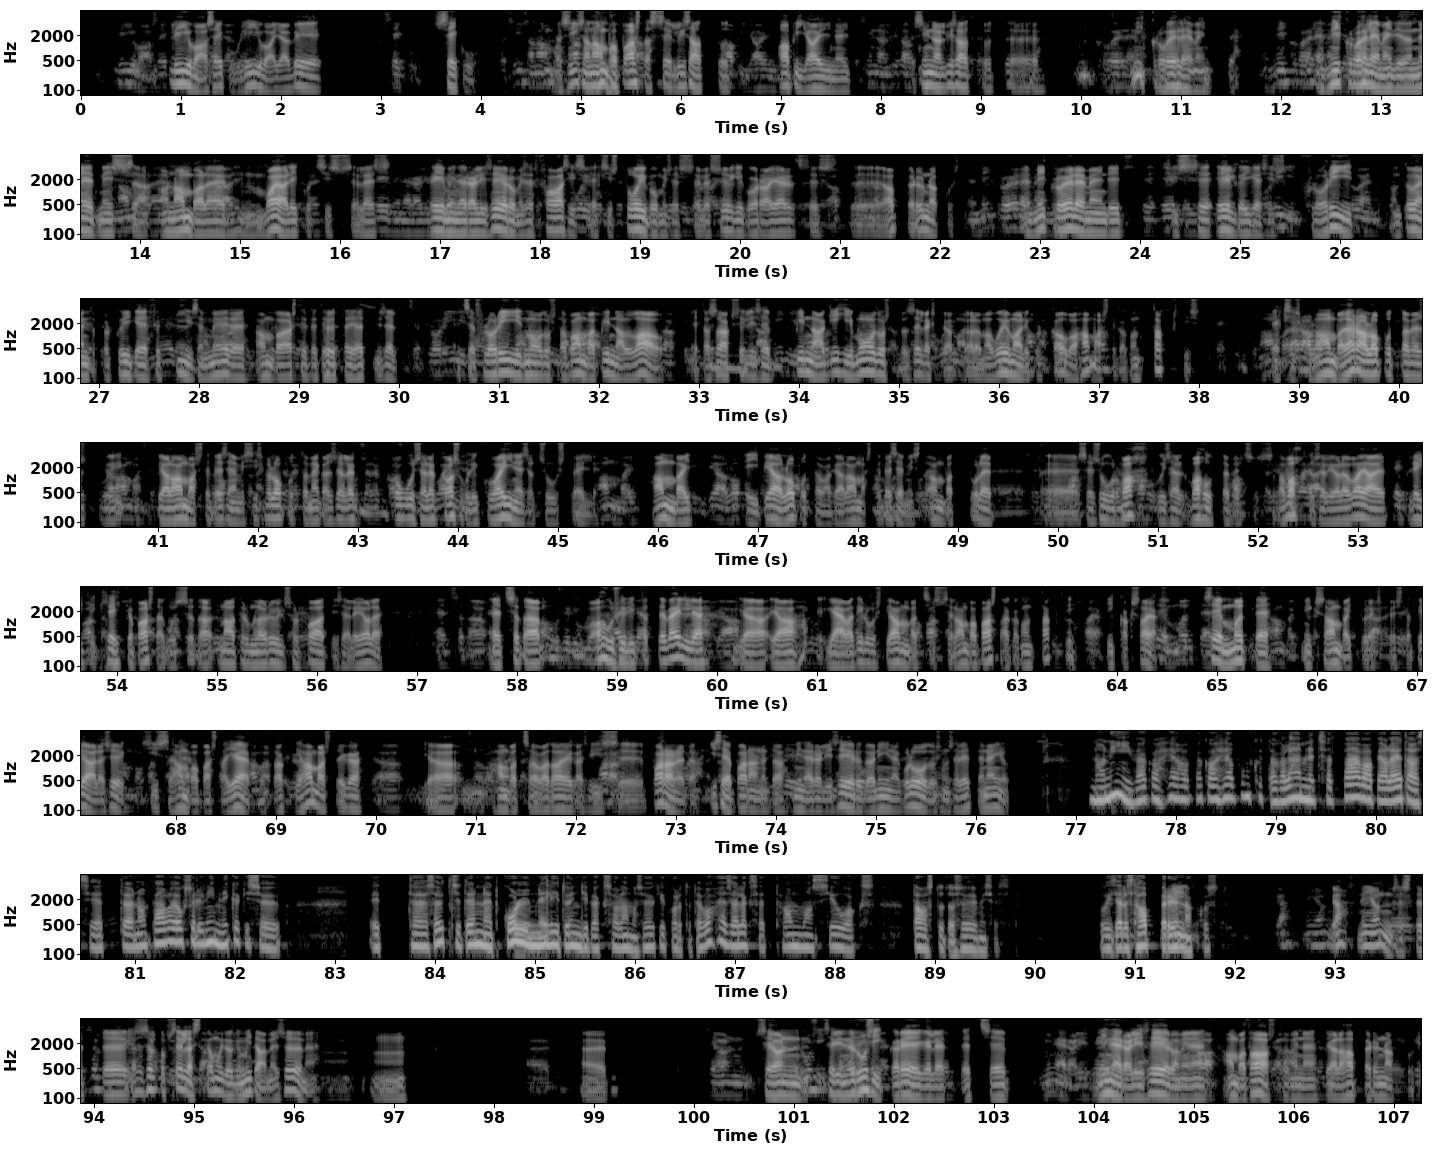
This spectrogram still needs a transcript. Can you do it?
liivasegu, liiva ja vee segu. ja siis on hambapastasse lisatud abiaineid, sinna on lisatud äh, mikroelemente. Mikroelemendid on need, mis on hambale vajalikud siis selles remineraliseerumise faasis ehk siis toibumises sellest söögikorra järgsest äh, happerünnakust. Need mikroelemendid, siis eelkõige siis fluoriid. on tõendatult kõige efektiivsem meede hambaarstide tööta jätmisel. et see fluoriid moodustab hamba pinnal lao, et ta saaks sellise pinnakihi moodustada, selleks peab ta olema võimalikult kaua hammastega kontaktis ehk siis kui me hambad ära loputame või peale hammaste pesemist, siis me loputame ka selle, kogu selle kasuliku aine sealt suust välja. hambaid ei pea loputama peale hammaste pesemist, hambad tuleb eh, see suur vaht, kui seal vahutab, et seda vahtu seal ei ole vaja, et leidke, leidke pasta, kus seda naatriumlarüülsulfaati seal ei ole. Et seda vahu sülitate välja ja, ja jäävad ilusti hambad siis selle hambapastaga kontakti pikaks ajaks. see on mõte, miks hambaid tuleks pesta peale sööki, siis see hambapasta jääb kontakti hammastega ja hambad saavad aega siis paraneda, ise paraneda, mineraliseeruda, nii nagu loodus on selle ette näinud. No nii, väga hea, väga hea punkt, aga läheme nüüd sealt päeva peale edasi, et noh, päeva jooksul inimene ikkagi sööb. Et äh, sa ütlesid enne, et kolm-neli tundi peaks olema söögikordade vahe selleks, et hammas jõuaks taastuda söömisest või sellest happerünnakust. jah, nii on, sest et äh, see sõltub sellest ka muidugi, mida me sööme. Mm.. Äh, see on selline rusikareegel, et, et see mineraliseerumine, hamba taastumine peale happerünnakut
